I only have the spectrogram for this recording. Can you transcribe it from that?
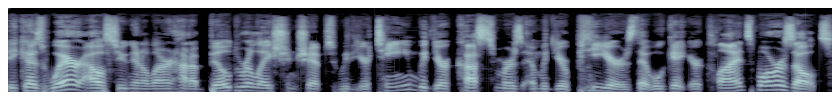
Because where else are you going to learn how to build relationships with your team, with your customers, and with your peers that will get your clients more results?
